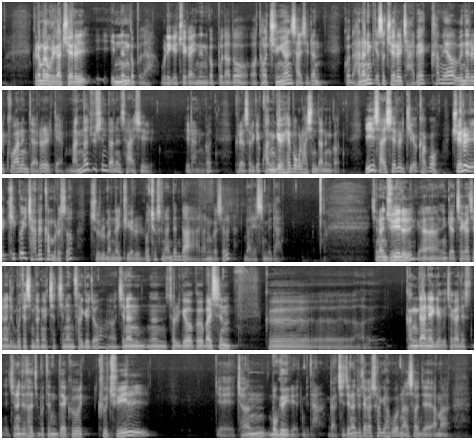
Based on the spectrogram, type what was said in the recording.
그러므로 우리가 죄를 있는 것보다 우리에게 죄가 있는 것보다도 어, 더 중요한 사실은 곧 하나님께서 죄를 자백하며 은혜를 구하는 자를 이렇게 만나 주신다는 사실이라는 것. 그래서 이렇게 관계 회복을 하신다는 것. 이 사실을 기억하고 죄를 기꺼이 자백함으로써 주를 만날 기회를 놓쳐서는 안 된다라는 것을 말했습니다. 지난 주일, 아, 그러니까 제가 지난주를 못했습니다. 지난 설교죠. 어, 지난 설교 그 말씀 그 강단에 제가 지난주에 서지 못했는데 그, 그 주일 전 목요일입니다. 그러니까 지지난주 제가 설교하고 나서 이제 아마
